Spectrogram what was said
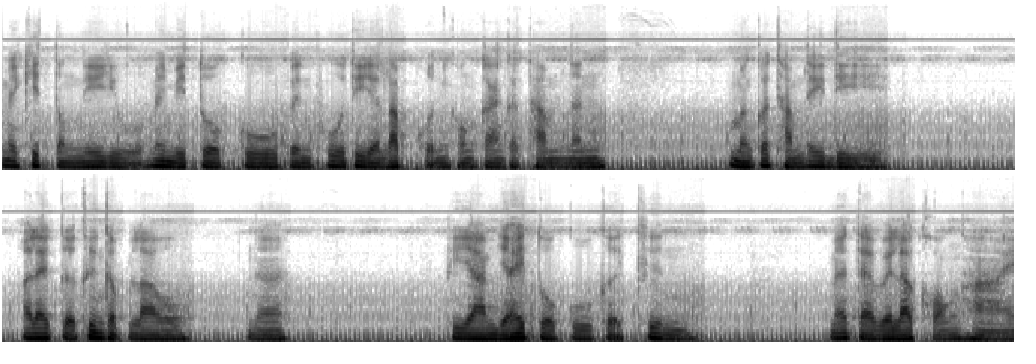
ไม่คิดตรงนี้อยู่ ไม่มีตัวกูเป็นผู้ที่จะรับผลของการกระทำนั้น มันก็ทำได้ดี อะไรเกิดขึ้นกับเรานะพยายามอย่าให้ตัวกูเกิดขึ้น แม้แต่เวลาของหาย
